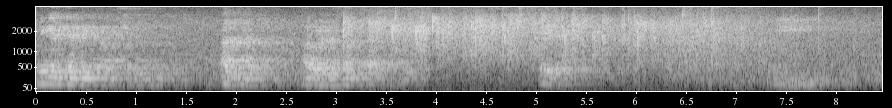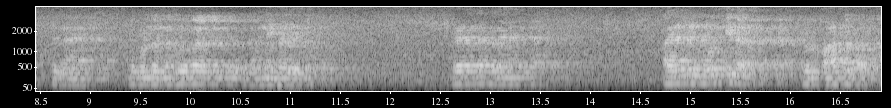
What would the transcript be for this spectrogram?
നിങ്ങൾക്ക് എന്തെങ്കിലും ആവശ്യമുണ്ട് അതിനാൽ അവരുടെ sunset. പിന്നെ അതുകൊണ്ട് തന്നെ ഗോപാലചന്ദ്ര നന്ദി പറയുന്നു. വേറെന്താ പറയാൻ? അടുത്ത് നോക്കിയിട്ട് ഒരു പാട്ട് പാടും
